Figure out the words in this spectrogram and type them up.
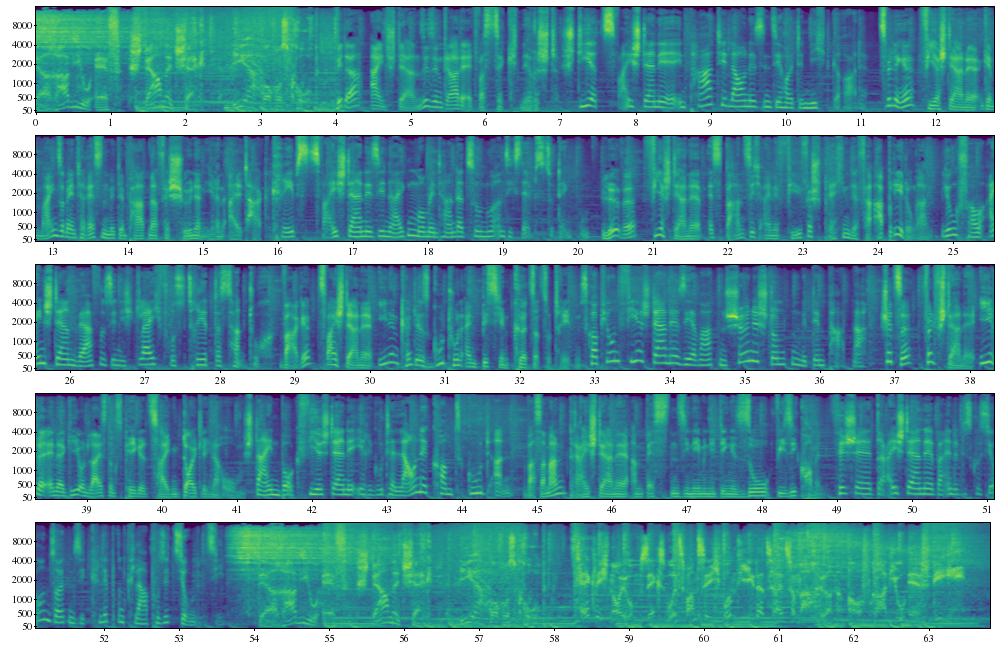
Der Radio F Sternecheck. Ihr Horoskop. Widder, ein Stern. Sie sind gerade etwas zerknirscht. Stier, zwei Sterne. In Partylaune sind Sie heute nicht gerade. Zwillinge, vier Sterne. Gemeinsame Interessen mit dem Partner verschönern Ihren Alltag. Krebs, zwei Sterne. Sie neigen momentan dazu, nur an sich selbst zu denken. Löwe, vier Sterne. Es bahnt sich eine vielversprechende Verabredung an. Jungfrau, ein Stern. Werfen Sie nicht gleich frustriert das Handtuch. Waage, zwei Sterne. Ihnen könnte es gut tun, ein bisschen kürzer zu treten. Skorpion, vier Sterne. Sie erwarten schöne Stunden mit dem Partner. Schütze, fünf Sterne. Ihre Energie- und Leistungspegel zeigen deutlich nach oben. Steinbock, vier Sterne. Ihre gute Laune kommt gut an. Wassermann, drei Sterne. Am besten, Sie nehmen die Dinge so, wie sie kommen. Fische, drei Sterne. Bei einer Diskussion sollten Sie klipp und klar Position beziehen. Der Radio F Sternecheck. Ihr Horoskop. Täglich neu um 6.20 Uhr und jederzeit zum Nachhören auf radiof.de.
